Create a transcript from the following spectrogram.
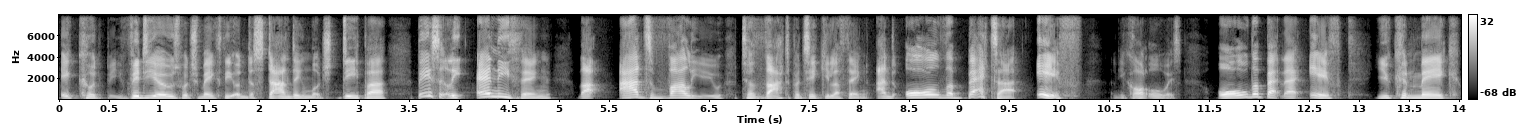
It could be videos which make the understanding much deeper. Basically, anything that adds value to that particular thing. And all the better if and you can't always, all the better if you can make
